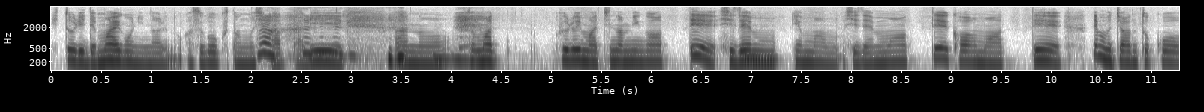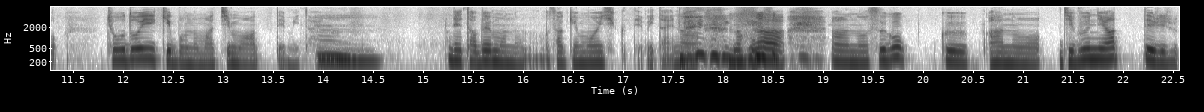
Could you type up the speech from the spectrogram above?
一人で迷子になるのがすごく楽しかったりあのとま古い街並みがあって自然、うん。山も自然もあって川もあってでもちゃんとこうちょうどいい規模の街もあってみたいな。うん。で食べ物もお酒も美味しくてみたいなのが あのすごくあの自分に合って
